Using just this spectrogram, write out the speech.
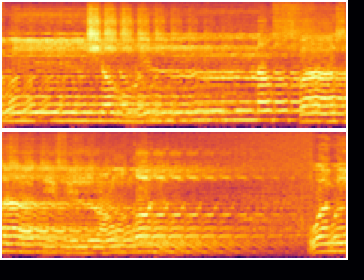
ومن شر النفاثات في العقد ومن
